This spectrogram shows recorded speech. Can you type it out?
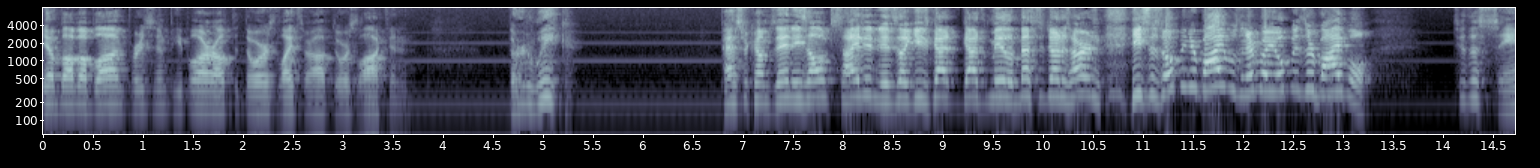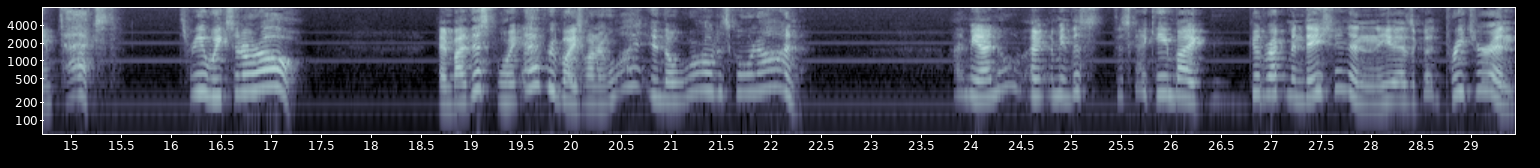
you know, blah, blah, blah. And pretty soon people are out the doors, lights are off, doors locked, and Third week. Pastor comes in, he's all excited, and it's like he's got God's made a message on his heart, and he says, Open your Bibles, and everybody opens their Bible to the same text. Three weeks in a row. And by this point, everybody's wondering, what in the world is going on? I mean, I know, I, mean, this, this guy came by good recommendation, and he has a good preacher, and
